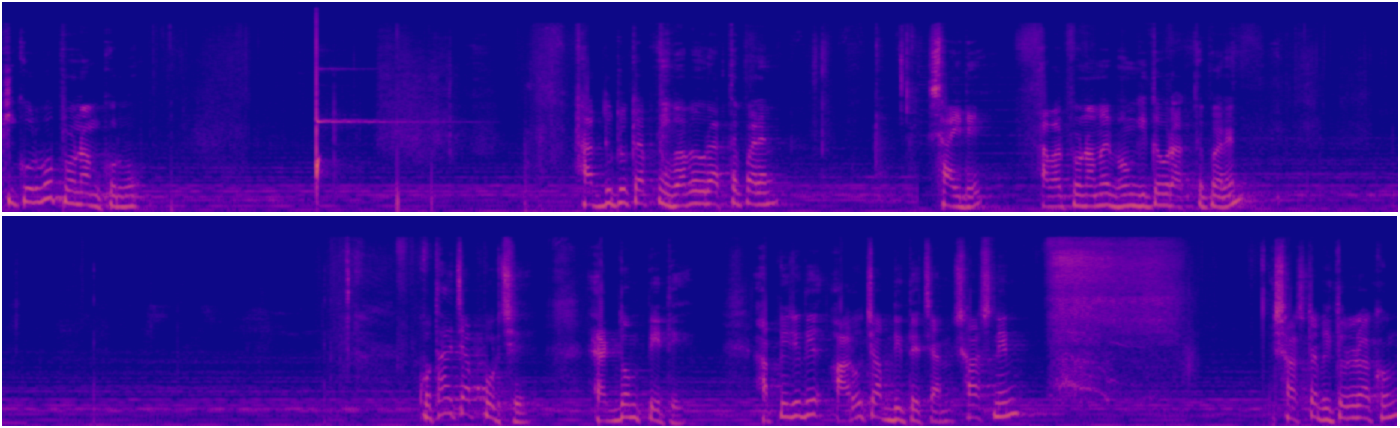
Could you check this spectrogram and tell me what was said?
কি করব? প্রণাম করব। হাত দুটোকে আপনি এভাবেও রাখতে পারেন। সাইডে আবার প্রণামের ভঙ্গিতেও রাখতে পারেন। কোথায় চাপ পড়ছে? একদম পেটে। আপনি যদি আরও চাপ দিতে চান, শ্বাস নিন। শ্বাসটা ভিতরে রাখুন।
